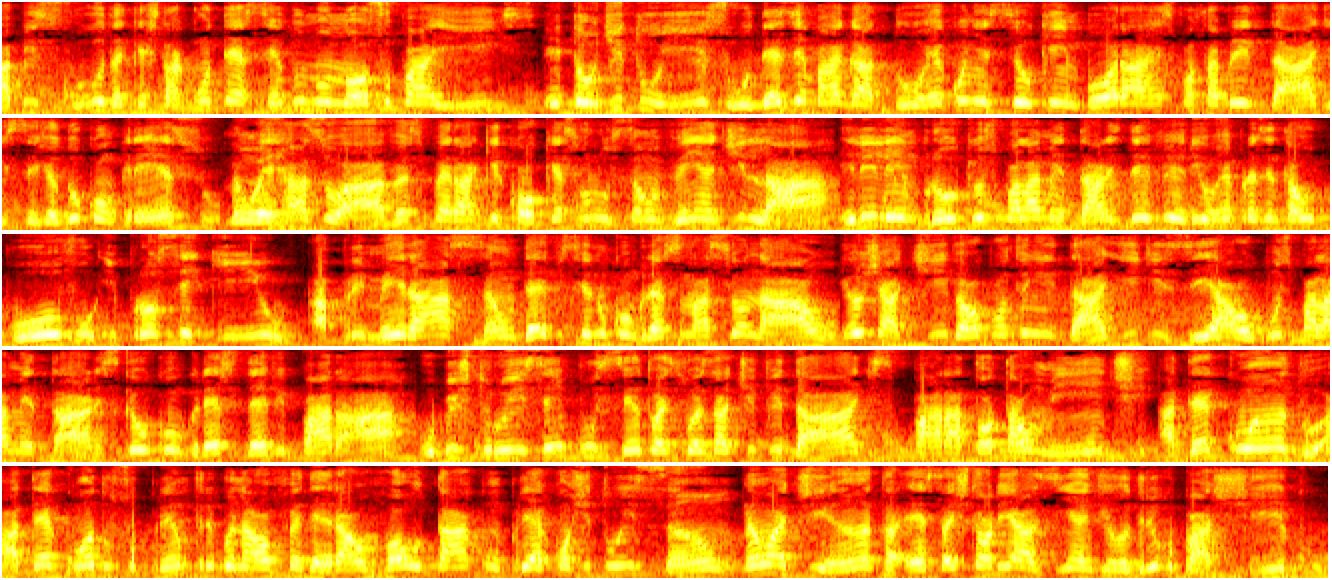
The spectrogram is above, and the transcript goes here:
absurda que está acontecendo no nosso país. Então, dito isso, o desembargador reconheceu que, embora a responsabilidade seja do Congresso, não é razoável esperar que qualquer solução venha de lá. Ele lembrou que os parlamentares deveriam representar o povo e prosseguiu. A primeira ação deve ser no Congresso Nacional. Eu já tive a oportunidade de dizer a alguns parlamentares que o Congresso deve parar, obstruir 100% as suas atividades, parar totalmente. Até quando? Até quando o Supremo Tribunal Federal voltar a cumprir a Constituição? Não adianta essa historiazinha de Rodrigo Pacheco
